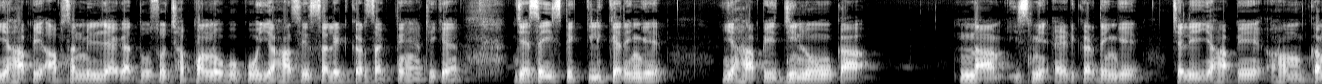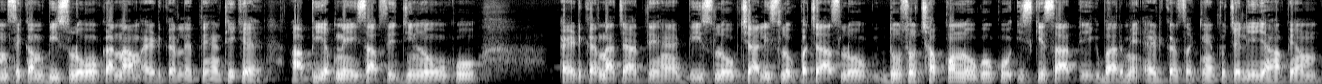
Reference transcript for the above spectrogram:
यहाँ पे ऑप्शन मिल जाएगा। दो सौ छप्पन लोगों को यहाँ से सेलेक्ट कर सकते हैं, ठीक है? जैसे इस पर क्लिक करेंगे, यहाँ पे जिन लोगों का नाम इसमें ऐड कर देंगे, चलिए यहाँ पे हम कम से कम 20 लोगों का नाम ऐड कर लेते हैं, ठीक है? आप भी अपने हिसाब से जिन लोगों को ऐड करना चाहते हैं 20 लोग 40 लोग 50 लोग, दो सौ छप्पन लोगों को इसके साथ एक बार में ऐड कर सकते हैं। तो चलिए यहाँ पे हम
